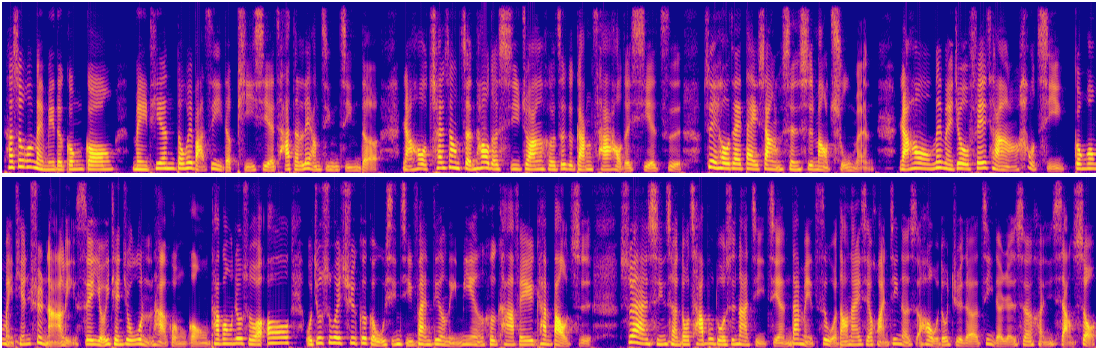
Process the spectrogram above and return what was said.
他说：“我美眉的公公每天都会把自己的皮鞋擦得亮晶晶的，然后穿上整套的西装和这个刚擦好的鞋子，最后再戴上绅士帽出门。然后妹妹就非常好奇公公每天去哪里，所以有一天就问了他公公。他公公就说：‘哦，我就是会去各个五星级饭店里面喝咖啡、看报纸。虽然行程都差不多是那几间，但每次我到那一些环。’环境的时候，我都觉得自己的人生很享受，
